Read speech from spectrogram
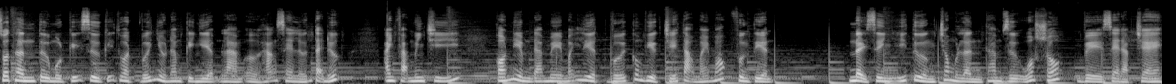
Xuất thân từ một kỹ sư kỹ thuật với nhiều năm kinh nghiệm làm ở hãng xe lớn tại Đức, anh Phạm Minh Trí có niềm đam mê mãnh liệt với công việc chế tạo máy móc phương tiện. Nảy sinh ý tưởng trong một lần tham dự workshop về xe đạp tre,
